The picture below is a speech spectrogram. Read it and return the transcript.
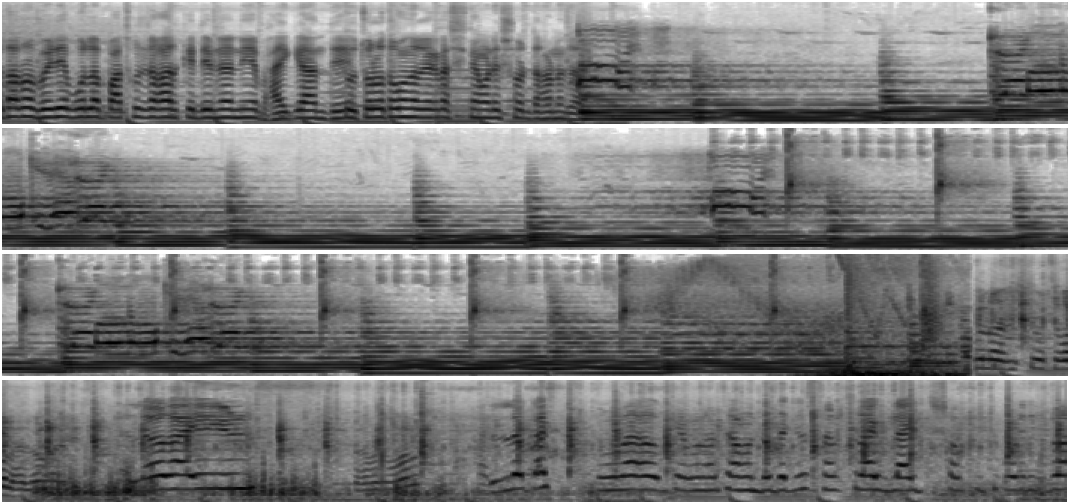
তো তারপর বেরিয়ে বললাম পাঁচ কোটি টাকার কেটিএমটা নিয়ে ভাইকে আনতে। তো চলো তোমাদের একটা সিনেমাটিক শট দেখানো যায় হ্যালো গাইস তোমরা কেমন আছো? আমাদের সাবস্ক্রাইব লাইক সব কিছু করে দিবা।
